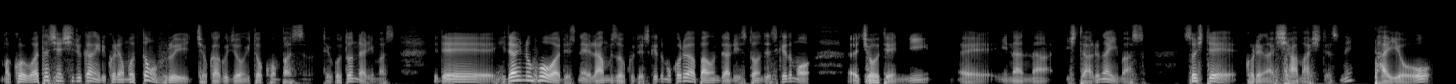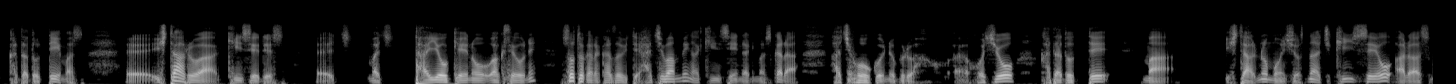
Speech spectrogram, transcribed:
まあ、これ私の知る限り、これは最も古い直角定規とコンパスということになります。で、左の方はですね、ラム族ですけども、これはバウンダリーストーンですけども、頂点に、えー、イナンナ・イシタールがいます。そして、これがシャーマシですね。太陽をかたどっています。えー、イシタールは金星です。えーまあ、太陽系の惑星をね、外から数えて8番目が金星になりますから、8方向に昇る星をかたどって、まあ、イシタールの紋章、すなわち金星を表す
